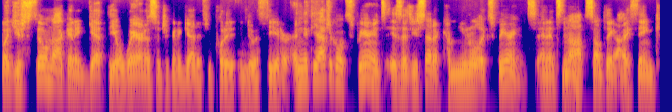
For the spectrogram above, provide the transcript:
But you're still not going to get the awareness that you're going to get if you put it into a theater. And the theatrical experience is, as you said, a communal experience. And it's mm. not something I think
